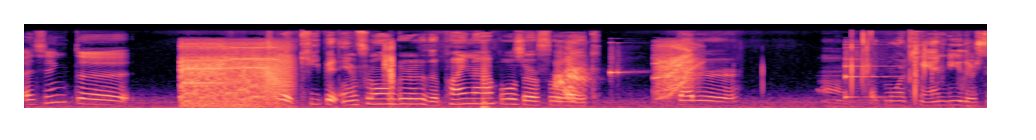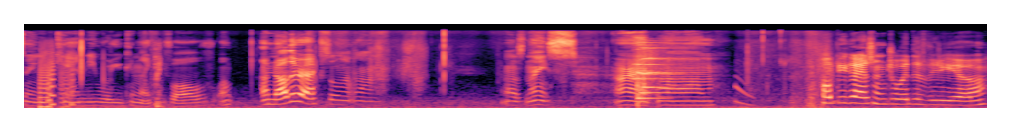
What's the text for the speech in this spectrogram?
I think the like keep it in for longer. The pineapples are for like better, um, like more candy. They're saying candy where you can like evolve. Oh, another excellent one. That was nice. All right. Um, hope you guys enjoyed the video.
